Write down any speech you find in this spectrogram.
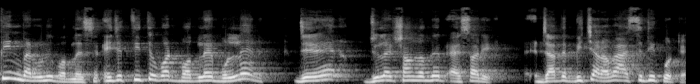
তিনবার উনি বদলাইছেন। এই যে তৃতীয়বার বদলে বললেন যে জুলাই সংসদের সরি যাদের বিচার হবে আইসিটি কোর্টে,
